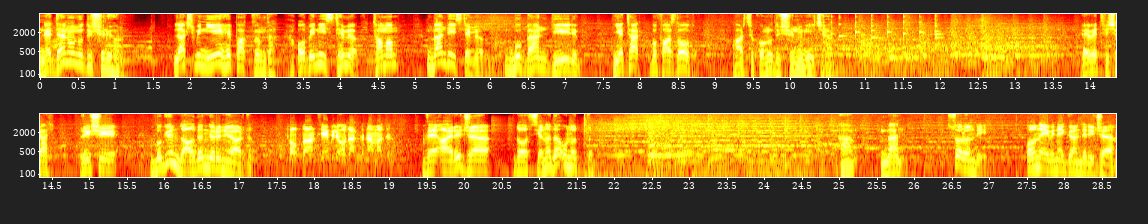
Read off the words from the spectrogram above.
Neden onu düşünüyorum? Lakshmi niye hep aklımda? O beni istemiyor. Tamam, ben de istemiyorum. Bu ben değilim. Yeter, bu fazla oldu. Artık onu düşünmeyeceğim. Evet Vişal. Rishi, bugün dalgın görünüyordun. Toplantıya bile odaklanamadın. Ve ayrıca dosyanı da unuttun. Ha, ben Sorun değil. Onu evine göndereceğim.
